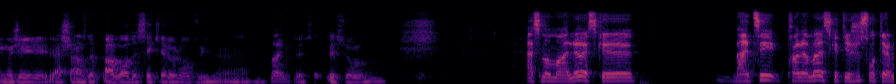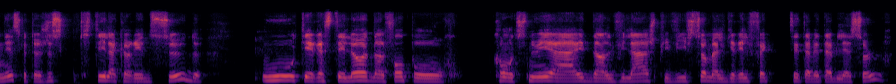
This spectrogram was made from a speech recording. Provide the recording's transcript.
moi, j'ai la chance de ne pas avoir de séquelles aujourd'hui de cette blessure-là. À ce moment-là, est-ce que ben, premièrement, est-ce que tes Jeux sont terminés? Est-ce que tu as juste quitté la Corée du Sud? Ou tu es resté là, dans le fond, pour continuer à être dans le village puis vivre ça malgré le fait que tu avais ta blessure?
